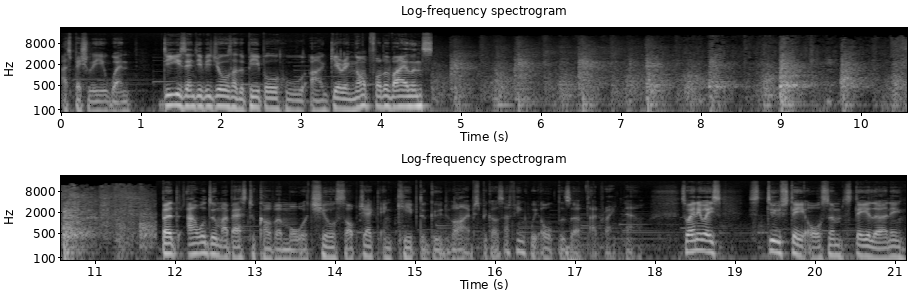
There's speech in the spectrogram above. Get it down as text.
especially when these individuals are the people who are gearing up for the violence. But I will do my best to cover more chill subject and keep the good vibes because I think we all deserve that right now. So anyways, do stay awesome, stay learning,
